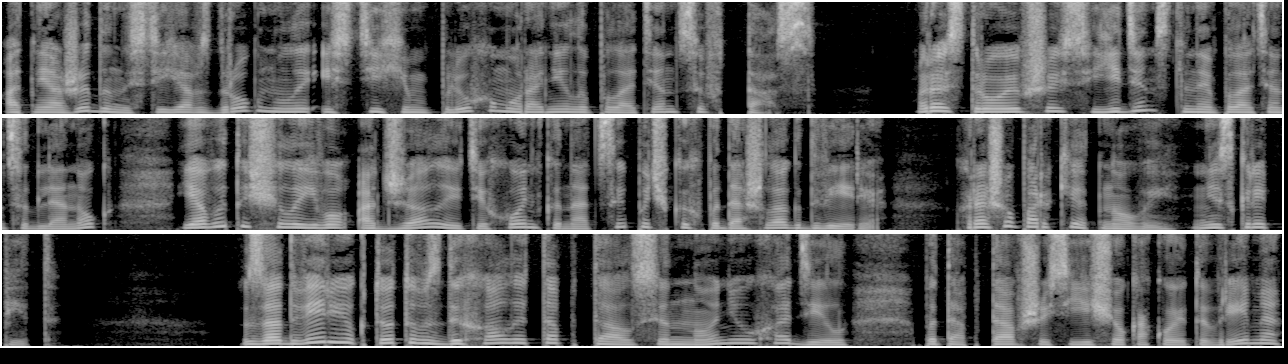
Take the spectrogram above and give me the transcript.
От неожиданности я вздрогнула и с тихим плюхом уронила полотенце в таз. Расстроившись, единственное полотенце для ног, я вытащила его, отжала и тихонько на цыпочках подошла к двери. Хорошо паркет новый, не скрипит. За дверью кто-то вздыхал и топтался, но не уходил. Потоптавшись еще какое-то время,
